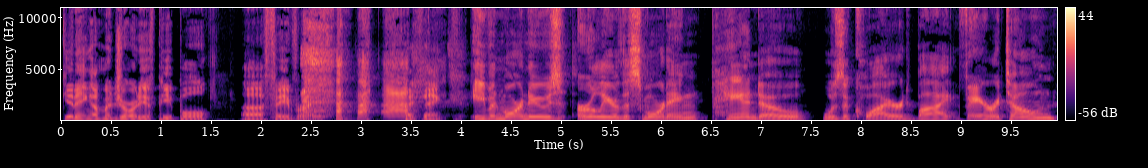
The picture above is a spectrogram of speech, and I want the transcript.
getting a majority of people uh, favoring. I think. Even more news earlier this morning Pando was acquired by Veritone.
